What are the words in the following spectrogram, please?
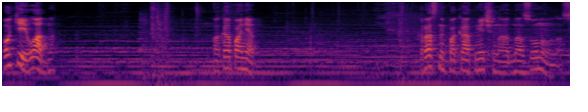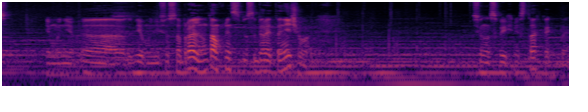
Окей, ладно. Пока понятно. Красным пока отмечена одна зона у нас, где мы не, э, где мы не все собрали. Ну там, в принципе, собирать-то нечего. Все на своих местах, как бы.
